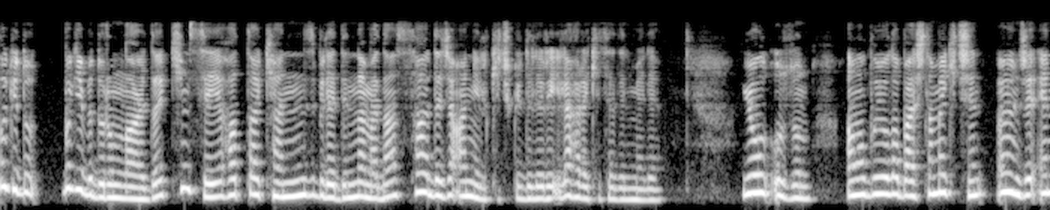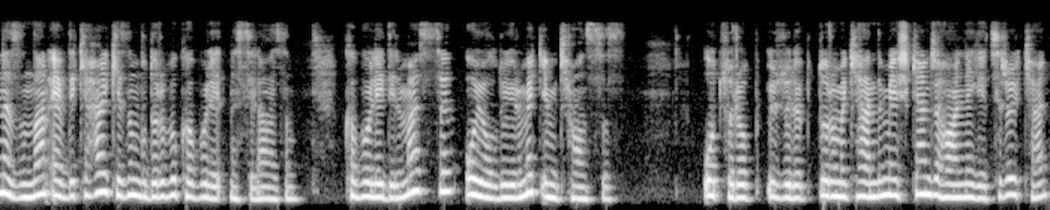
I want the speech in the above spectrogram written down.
Bu gibi, bu gibi durumlarda kimseyi hatta kendinizi bile dinlemeden sadece annelik içgüdüleri ile hareket edilmeli. Yol uzun ama bu yola başlamak için önce en azından evdeki herkesin bu durumu kabul etmesi lazım. Kabul edilmezse o yolda yürümek imkansız oturup üzülüp durumu kendime işkence haline getirirken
